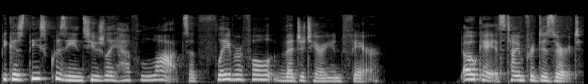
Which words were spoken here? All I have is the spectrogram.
because these cuisines usually have lots of flavorful vegetarian fare. Okay, it's time for dessert.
